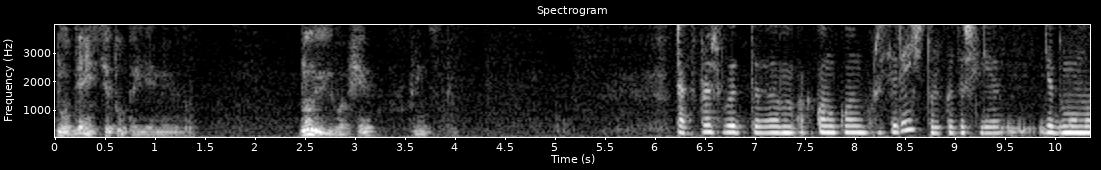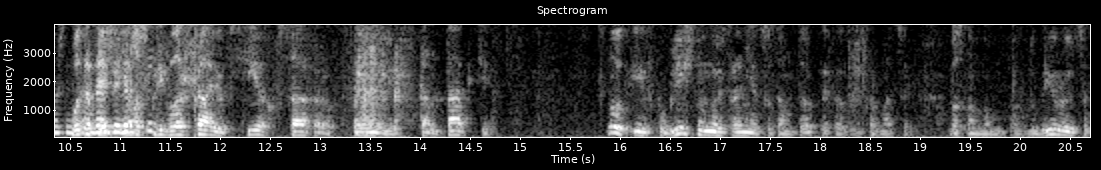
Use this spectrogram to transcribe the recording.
Ну, для института я имею в виду. Ну и вообще, в принципе. Так, спрашивают, эм, о каком конкурсе речь, только зашли. Я думаю, можно Вот опять же, я вас завершить. приглашаю всех в Сахаров Family, ВКонтакте. Ну вот и в публичную мою страницу, там то, эта информация в основном э, дублируется.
